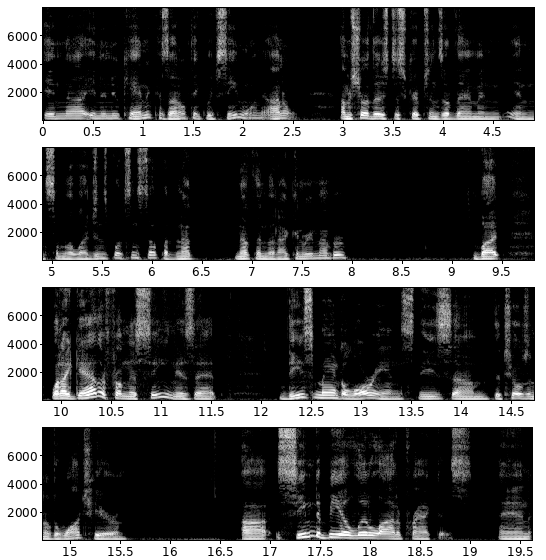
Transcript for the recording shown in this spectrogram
in uh, in the new canon? Because I don't think we've seen one. I don't. I'm sure there's descriptions of them in in some of the legends books and stuff, but not nothing that I can remember. But what I gather from this scene is that these Mandalorians, these um, the children of the Watch here, uh, seem to be a little out of practice. And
